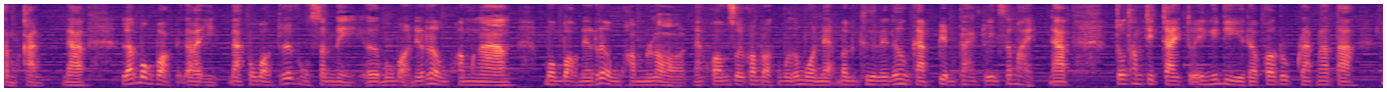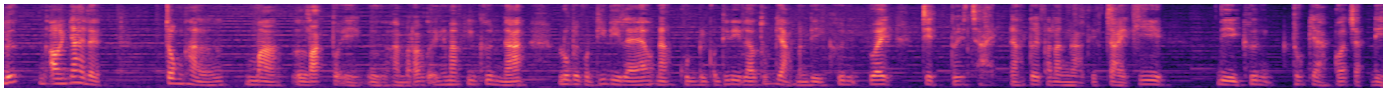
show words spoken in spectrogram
สำคัญนะครับแล้วบ่งบอกถึงอะไรอีกนะบ่งบอกเรื่องของเสน่ห์เออบ่งบอกในเรื่องของความงามบ่งบอกในเรื่องของความหล่อนะความสวยความหล่อทั้งหมดทั้งมวลเนี่ยมันคือในเรื่องของการเปลี่ยนแปลงตัวเองสมัยนะครับจงทำจิตใจตัวเองให้ดี แล้วก็รูปร่างหน้าตาหรือเอาง่ายเลย จงหันมารักตัวเองเออหันมารักตัวเองให้มากยิ่งขึ้นนะลูกเป็นคนที่ดีแล้วนะคุณเป็นคนที่ดีแล้วทุกอย่างมันดีขึ้นด้วยจิตด้วยใจนะด้วยพลังงานจิตใจที่ดีขึ้นทุกอย่างก็จะดี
